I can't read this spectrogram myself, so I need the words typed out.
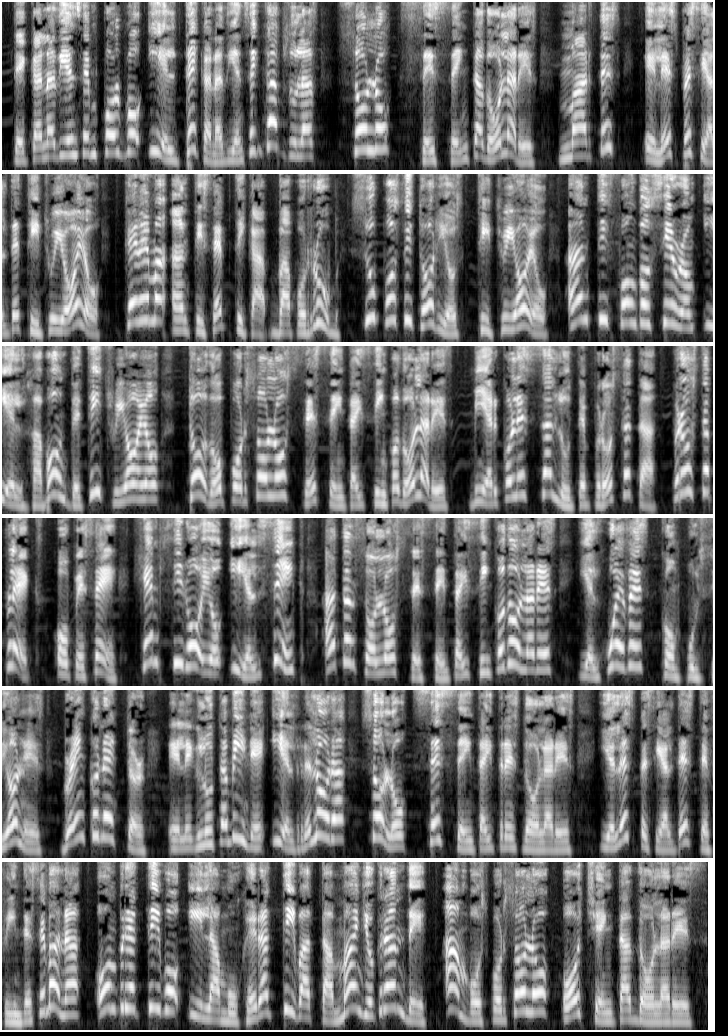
té canadiense en polvo y el té canadiense en cápsulas, solo 60 dólares. Martes, el especial de Tea Tree Oil, crema antiséptica, Vaporub, supositorios, Tea Tree Oil, antifungal serum y el jabón de Tea Tree Oil, todo por solo 65 dólares. Miércoles, salud de próstata, Prostaplex, OPC, Hemp Seed Oil y el Zinc a tan solo 65 dólares. Y el jueves, compulsiones, Brain Connector, el glutamine y el Relora, solo 63 dólares. Y el especial de este fin de semana, hombre activo y la mujer activa tamaño grande, ambos por solo 80 dólares.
